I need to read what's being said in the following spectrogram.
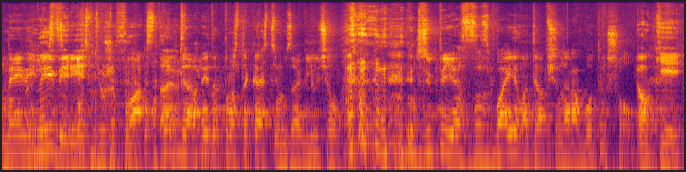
На. Эвересте уже флаг ставишь. Да, это просто костюм заглючил. GPS засбоил, а ты вообще на работу шел. Окей.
